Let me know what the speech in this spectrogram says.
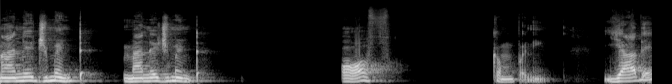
मैनेजमेंट मैनेजमेंट ऑफ़ कंपनी याद है,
